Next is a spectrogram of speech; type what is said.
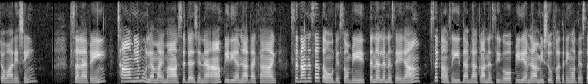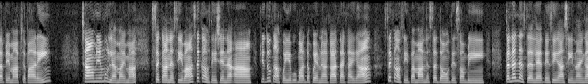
ပြောပါတယ်ရှင်။ဆလန်ပင်ချောင်းမြင့်မှုလမ်းမိုင်းမှာစစ်တပ်ရင်နှံအား PDF များတိုက်ခိုက်စစ်သား23ဦးသေဆုံးပြီးတနက်လက်20ရာစစ်ကောင်စီတံပြားကားနှစ်စီးကို PDF များအမိရှို့ဆွဲတဲ့တင်ကိုတင်ဆက်ပေးမှာဖြစ်ပါတယ်။ ချောင်းမြင့်မှုလမ်းမိုင်းမှာစစ်ကားနှစ်စီးပါစစ်ကောင်စီရှင်နှံအောင်ပြည်သူ့ကာကွယ်ရေးပူးပေါင်းတပ်ဖွဲ့များကတိုက်ခိုက်ကစစ်ကောင်စီဘက်မှ23ဦးသေဆုံးပြီးတနက်20လဲတင်စီရရှိနိုင်က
